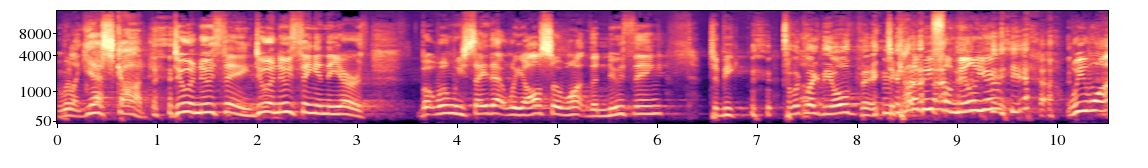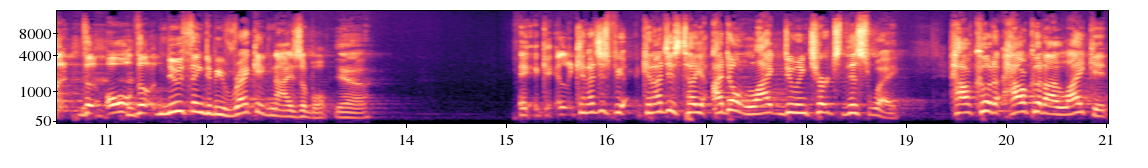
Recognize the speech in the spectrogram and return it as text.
And we're like, Yes, God, do a new thing. Do a new thing in the earth. But when we say that, we also want the new thing to be To look like the old thing. to kind of be familiar. yeah. We want the old, the new thing to be recognizable. yeah. Eh, eh, eh, Can I just be? Can I just tell you? I don't like doing church this way. How could how could I like it?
